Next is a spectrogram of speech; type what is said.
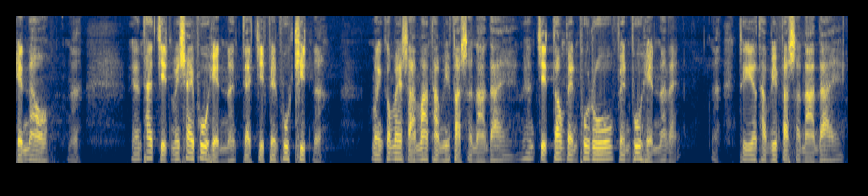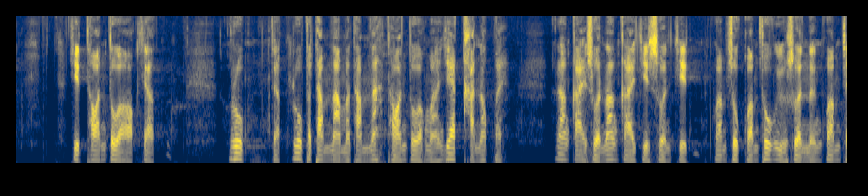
เห็นเอานะงั้นถ้าจิตไม่ใช่ผู้เห็นนะแต่จิตเป็นผู้คิดนะมันก็ไม่สามารถทำวิปัสสนาได้งั้นจิตต้องเป็นผู้รู้เป็นผู้เห็นนั่นแหละถึงจะทำวิปัสสนาได้ จิตถอนตัวออกจาก รูปจากรูปธรรมนามธรรมนะถอนตัวออกมาแยกขันออกไป ร่างกายส่วนร่างกายจิตส่วนจิต ความสุขความทุกข์อยู่ส่วนหนึ่ง ความจ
